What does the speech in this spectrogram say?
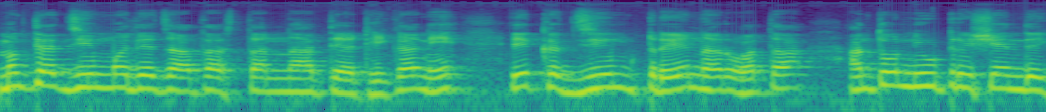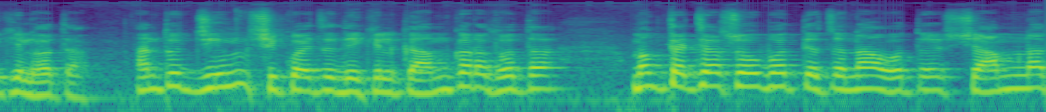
मग त्या जिममध्ये जात असताना त्या ठिकाणी एक जिम ट्रेनर होता आणि तो न्यूट्रिशन देखील होता. आणि तो जिम शिकवायचं देखील काम करत होता. मग त्याच्यासोबत त्याचं नाव होतं श्यामनाथ.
